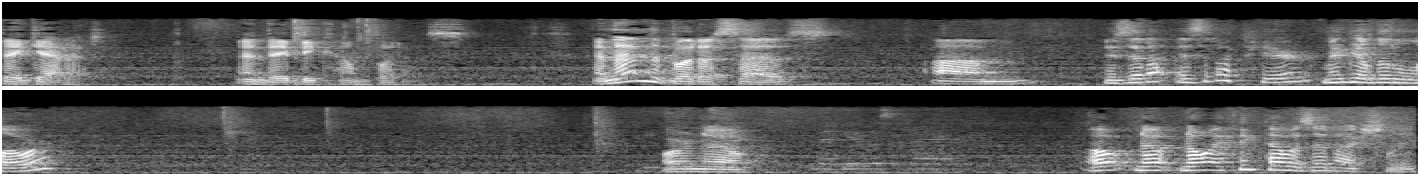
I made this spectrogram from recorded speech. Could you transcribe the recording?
they get it and they become Buddhas. And then the Buddha says, um, is, it, is it up here? Maybe a little lower? Or no? Maybe it was higher. Oh, no, no, I think that was it actually.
